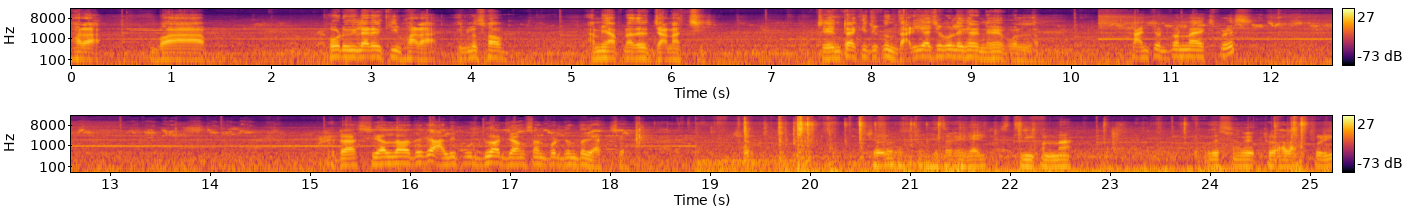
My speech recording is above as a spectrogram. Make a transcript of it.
ভাড়া বা ফোর হুইলারের কি ভাড়া, এগুলো সব আমি আপনাদের জানাচ্ছি। ট্রেনটা কিছুক্ষণ দাঁড়িয়ে আছে বলে এখানে নেমে পড়লাম। কাঞ্চনকন্যা এক্সপ্রেস। এটা শিয়ালদহ থেকে আলিপুরদুয়ার জাংশন পর্যন্ত যাচ্ছে। চলো, একটু ভেতরে যাই স্ত্রী কন্যা ওদের সঙ্গে একটু আলাপ করি।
